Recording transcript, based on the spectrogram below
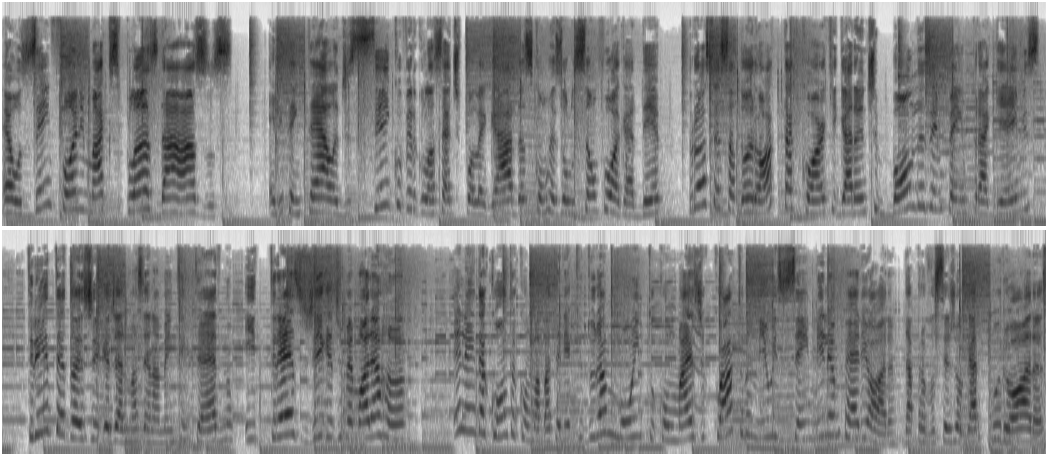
é o Zenfone Max Plus da Asus. Ele tem tela de 5,7 polegadas com resolução Full HD, processador octa-core que garante bom desempenho para games, 32 GB de armazenamento interno e 3 GB de memória RAM. Ele ainda conta com uma bateria que dura muito, com mais de 4.100 mAh. Dá para você jogar por horas,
